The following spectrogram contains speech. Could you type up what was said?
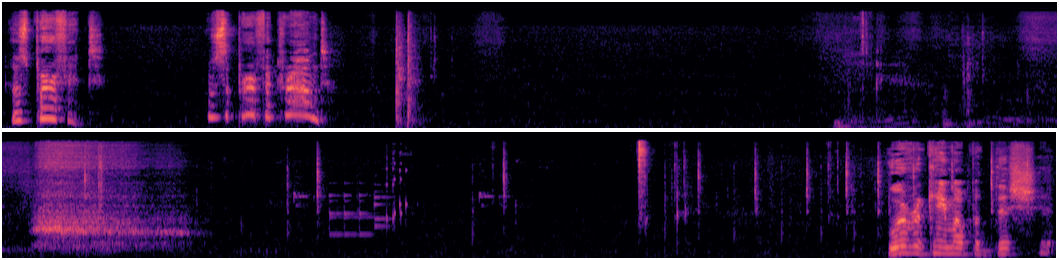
It was perfect. It was the perfect round. Whoever came up with this shit.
